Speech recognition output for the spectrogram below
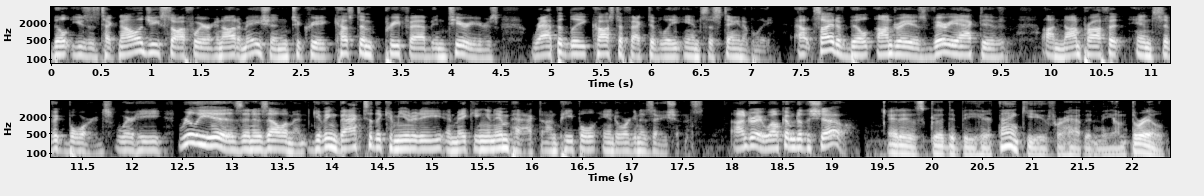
Built uses technology, software, and automation to create custom prefab interiors rapidly, cost effectively, and sustainably. Outside of Built, Andre is very active on nonprofit and civic boards, where he really is in his element, giving back to the community and making an impact on people and organizations. Andre, welcome to the show. It is good to be here. Thank you for having me. I'm thrilled.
